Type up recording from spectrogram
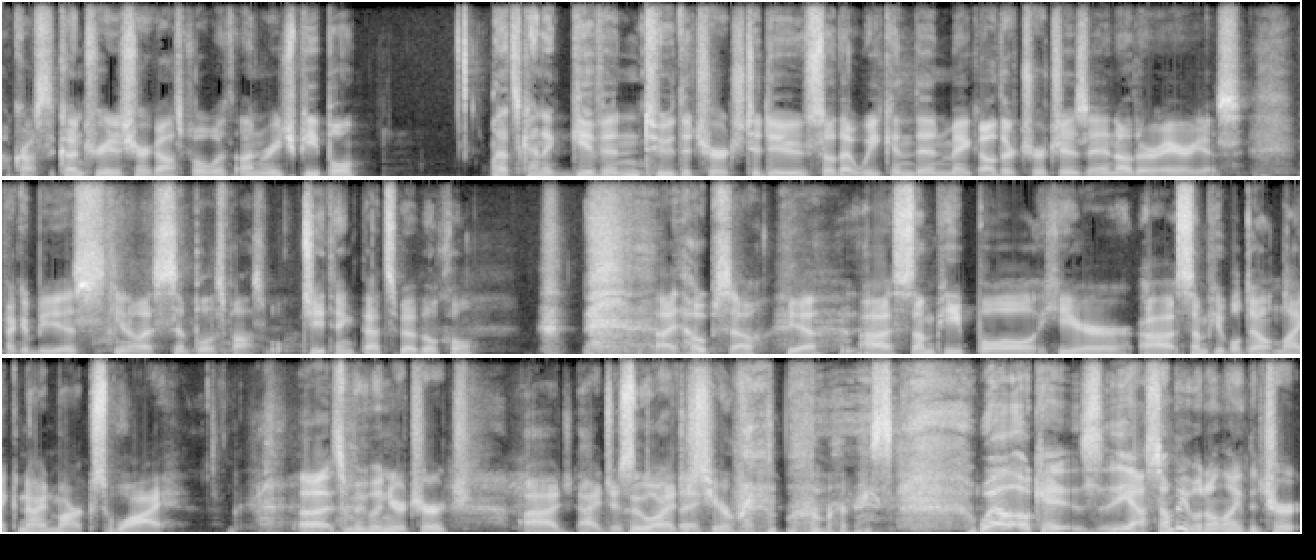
across the country to share gospel with unreached people. That's kind of given to the church to do so that we can then make other churches in other areas. If I could be as, you know, as simple as possible. Do you think that's biblical? I hope so. Yeah. Uh, some people here, uh, some people don't like nine marks. Why? Uh, some people in your church? Uh, I just, Who are I just hear rumors. Well, okay, s- yeah. Some people don't like the church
